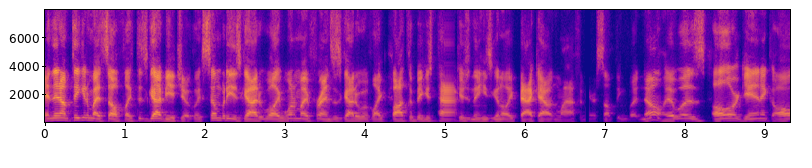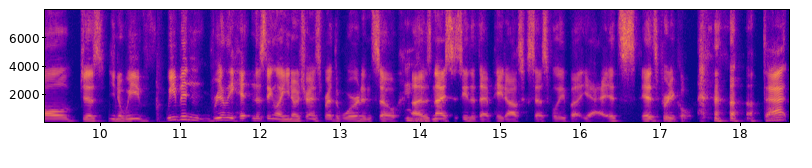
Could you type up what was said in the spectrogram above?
and then I'm thinking to myself, like, this got to be a joke. Like, somebody has got to, well, like, one of my friends has got to have like bought the biggest package, and then he's gonna like back out and laugh at me or something. But no, it was all organic, all just, you know, we've we've been really hitting this thing, like, you know, trying to spread the word, and so uh, it Mhm. was nice to see that that paid off successfully. But yeah, it's it's pretty cool. That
